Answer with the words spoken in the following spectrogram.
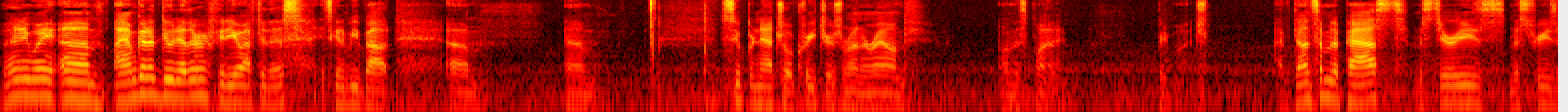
But anyway, um, I am going to do another video after this. It's going to be about. Um, um, supernatural creatures running around on this planet, pretty much. I've done some in the past, mysteries, mysteries.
